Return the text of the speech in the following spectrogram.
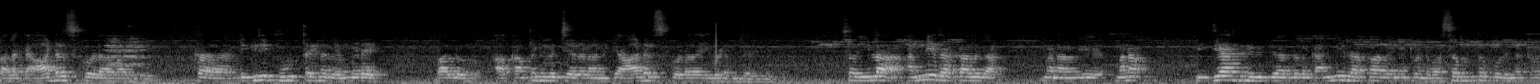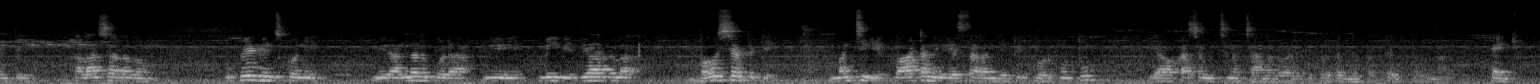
వాళ్ళకి ఆర్డర్స్ కూడా వాళ్ళు డిగ్రీ పూర్తయిన వెంబడే వాళ్ళు ఆ కంపెనీలో చేరడానికి ఆర్డర్స్ కూడా ఇవ్వడం జరిగింది. సో ఇలా అన్ని రకాలుగా మన మన విద్యార్థిని విద్యార్థులకు అన్ని రకాలైనటువంటి వసతులతో కూడినటువంటి కళాశాలలో ఉపయోగించుకొని మీరందరూ కూడా మీ మీ విద్యార్థుల భవిష్యత్తుకి మంచి బాటని వేస్తారని చెప్పి కోరుకుంటూ ఈ అవకాశం ఇచ్చిన ఛానల్ వారికి కృతజ్ఞత తెలుపుతున్నాను. Thank you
